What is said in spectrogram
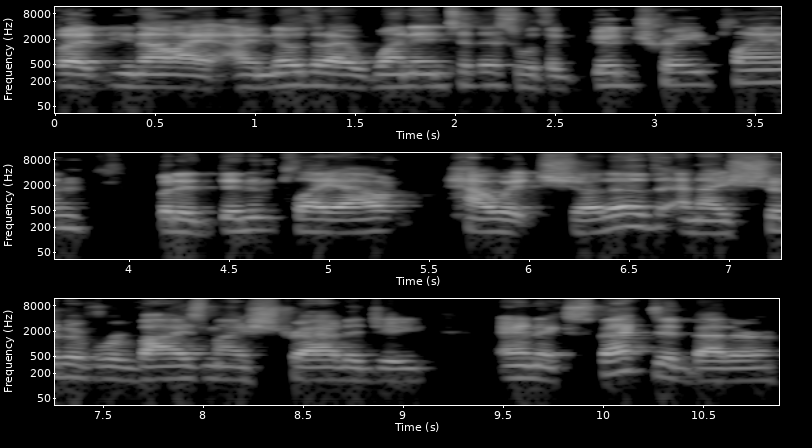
But you know, I, I know that I went into this with a good trade plan, but it didn't play out how it should have, and I should have revised my strategy and expected better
